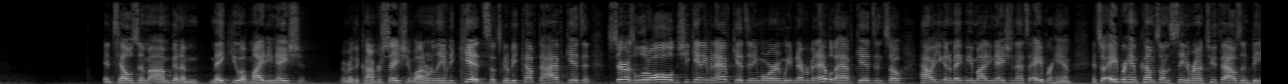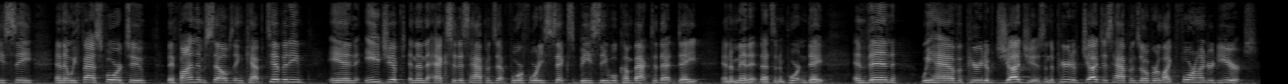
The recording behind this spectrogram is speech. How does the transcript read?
and tells him, I'm going to make you a mighty nation. Remember the conversation? Well, I don't really have any kids, so it's going to be tough to have kids. And Sarah's a little old, and she can't even have kids anymore, and we've never been able to have kids. And so, how are you going to make me a mighty nation? That's Abraham. And so, Abraham comes on the scene around 2000 BC. And then we fast forward to they find themselves in captivity in Egypt, and then the Exodus happens at 446 BC. We'll come back to that date in a minute. That's an important date. And then we have a period of judges, and the period of judges happens over like 400 years.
